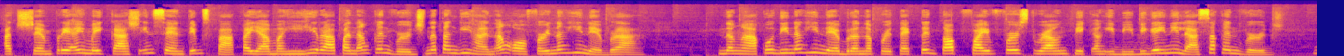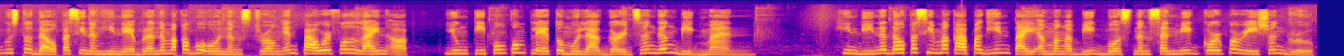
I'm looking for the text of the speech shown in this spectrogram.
at syempre ay may cash incentives pa kaya mahihirapan ang Converge na tanggihan ang offer ng Hinebra. Nangako din ang Hinebra na protected top 5 first round pick ang ibibigay nila sa Converge. Gusto daw kasi ng Hinebra na makabuo ng strong and powerful lineup, yung tipong kumpleto mula guards hanggang big man. Hindi na daw kasi makapaghintay ang mga big boss ng Sanmig Corporation Group,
